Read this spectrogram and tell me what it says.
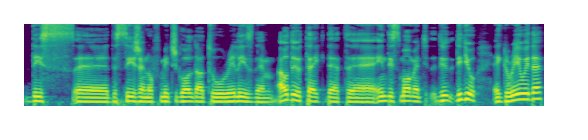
this uh, decision of Mitch Goldhar to release them? How do you take that uh, in this moment? Did, did you agree with that?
